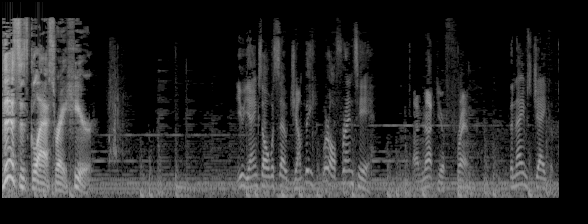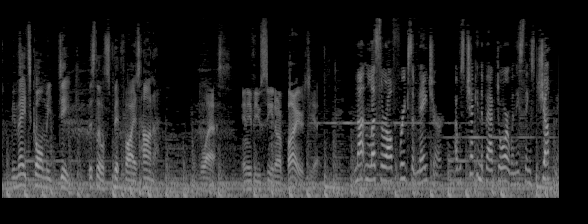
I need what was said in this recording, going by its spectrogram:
this is Glas right here. You Yanks always so jumpy? We're all friends here. I'm not your friend. The name's Jacob. Me mates call me Deke. This little Spitfire's Hannah. Glas. Any of you seen our buyers yet? Not unless they're all freaks of nature. I was checking the back door when these things jumped me.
